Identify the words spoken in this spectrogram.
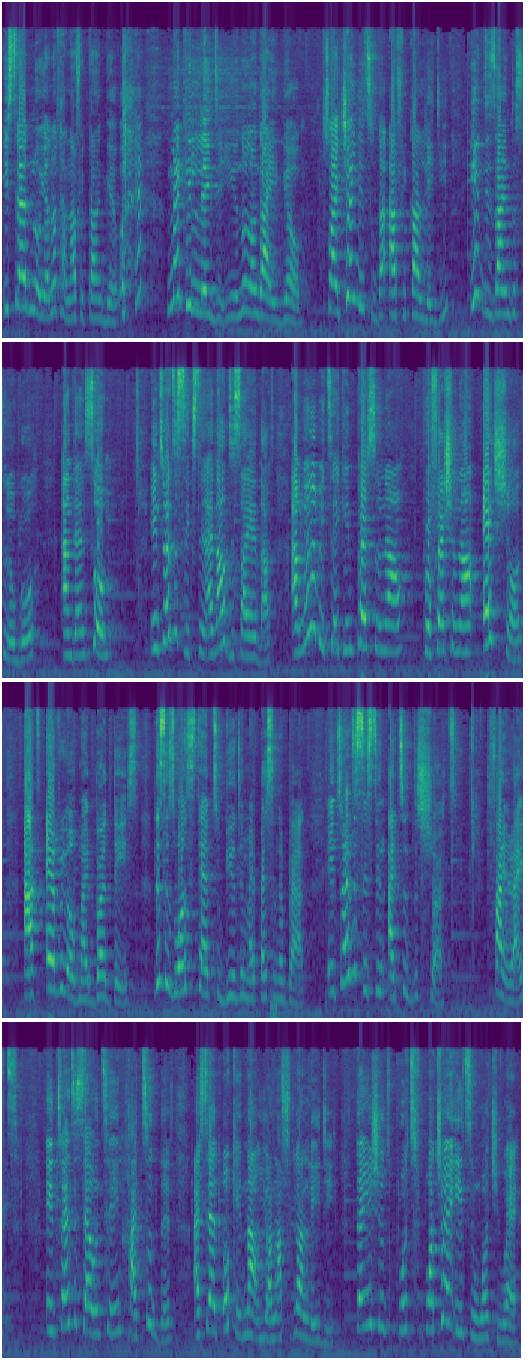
he said, no, you're not an African girl. Make it lady, you're no longer a girl. So I changed it to that African lady. He designed this logo. And then so in 2016, I now decided that I'm going to be taking personal, professional headshot at every of my birthdays. This is one step to building my personal brand. In 2016, I took this shirt. Fine, right? In 2017, I took this. I said, okay, now you're an African lady. Then you should portray it in what you wear.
